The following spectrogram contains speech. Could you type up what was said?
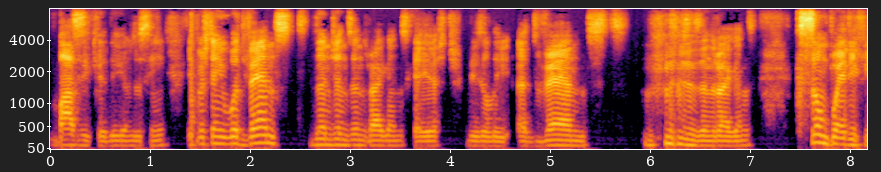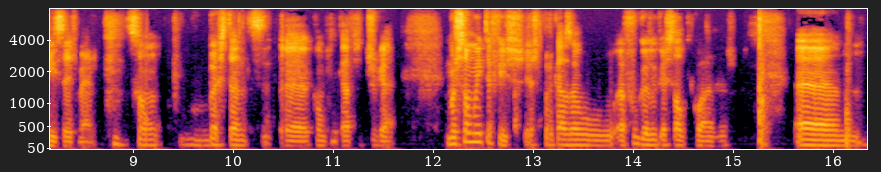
básica, digamos assim, e depois tem o Advanced Dungeons and Dragons, que é este, diz ali Advanced Dungeons and Dragons, que são bem difíceis, man. São bastante uh, complicados de jogar. Mas são muito fixe. Este, por acaso, é o, A Fuga do Castelo de Quadras. Um,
